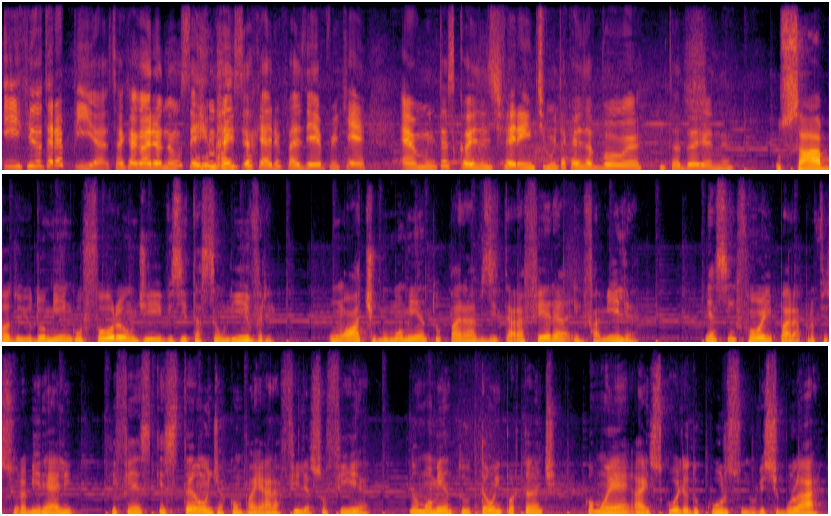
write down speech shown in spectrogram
e fisioterapia, só que agora eu não sei mais se eu quero fazer porque é muitas coisas diferentes, muita coisa boa. Tô adorando. O sábado e o domingo foram de visitação livre, um ótimo momento para visitar a feira em família. E assim foi para a professora Mirelli, que fez questão de acompanhar a filha Sofia num momento tão importante como é a escolha do curso no vestibular.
